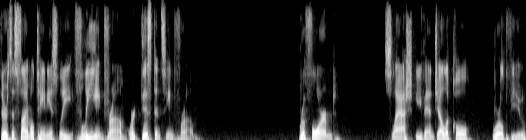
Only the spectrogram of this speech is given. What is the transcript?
There's a simultaneously fleeing from or distancing from reformed slash evangelical worldview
